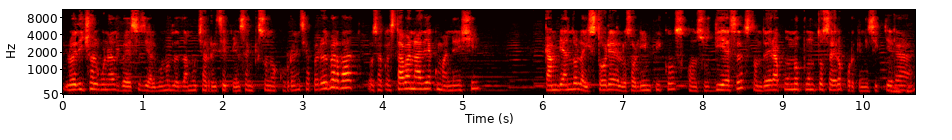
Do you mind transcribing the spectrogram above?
lo he dicho algunas veces y a algunos les da mucha risa y piensan que es una ocurrencia, pero es verdad. O sea, estaba Nadia Comaneci cambiando la historia de los Olímpicos con sus dieces, donde era 1.0 porque ni siquiera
